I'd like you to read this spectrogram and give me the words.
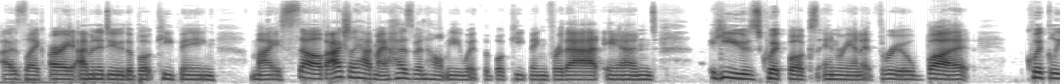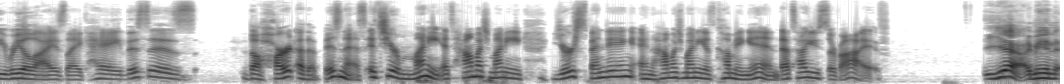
I was like, all right, I'm going to do the bookkeeping myself. I actually had my husband help me with the bookkeeping for that. And he used QuickBooks and ran it through, but quickly realized like, hey, this is the heart of the business. It's your money. It's how much money you're spending and how much money is coming in. That's how you survive. Yeah, I mean,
